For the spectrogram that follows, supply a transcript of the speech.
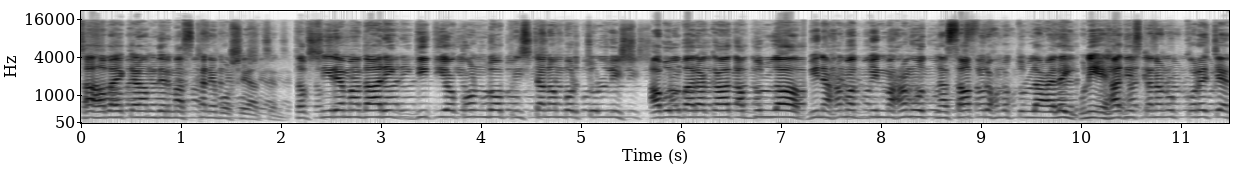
সাহাবায়ে কেরামদের মাঝখানে বসে আছেন। তাফসিরে মাদারিক দ্বিতীয় খণ্ড, পৃষ্ঠা নম্বর 40 আবুল বারাকাত আব্দুল্লাহ বিন আহমদ বিন মাহমুদ নাসাফি রহমাতুল্লাহ আলাইহি। উনি এই কানা নোট করেছেন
